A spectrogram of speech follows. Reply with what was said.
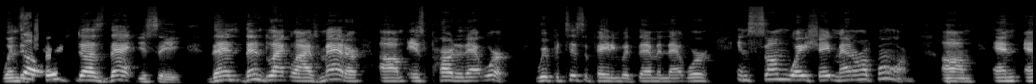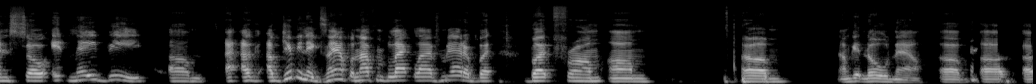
When the so, church does that, you see, then then Black Lives Matter um, is part of that work. We're participating with them in that work in some way, shape, manner, or form. Um, and and so it may be. Um, I, will give you an example, not from Black Lives Matter, but but from um, um, I'm getting old now. Uh, uh, uh,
